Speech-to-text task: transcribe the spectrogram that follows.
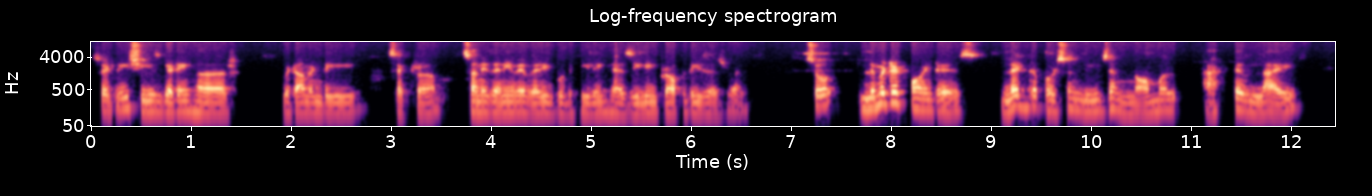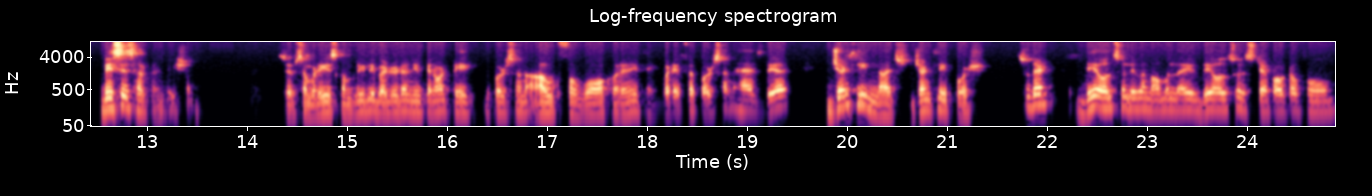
so at least she is getting her vitamin d etc sun is anyway very good healing has healing properties as well. So limited point is let the person lives a normal active life basis her condition. So if somebody is completely bedridden you cannot take the person out for walk or anything. But if a person has their gently nudge gently push so that they also live a normal life they also step out of home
